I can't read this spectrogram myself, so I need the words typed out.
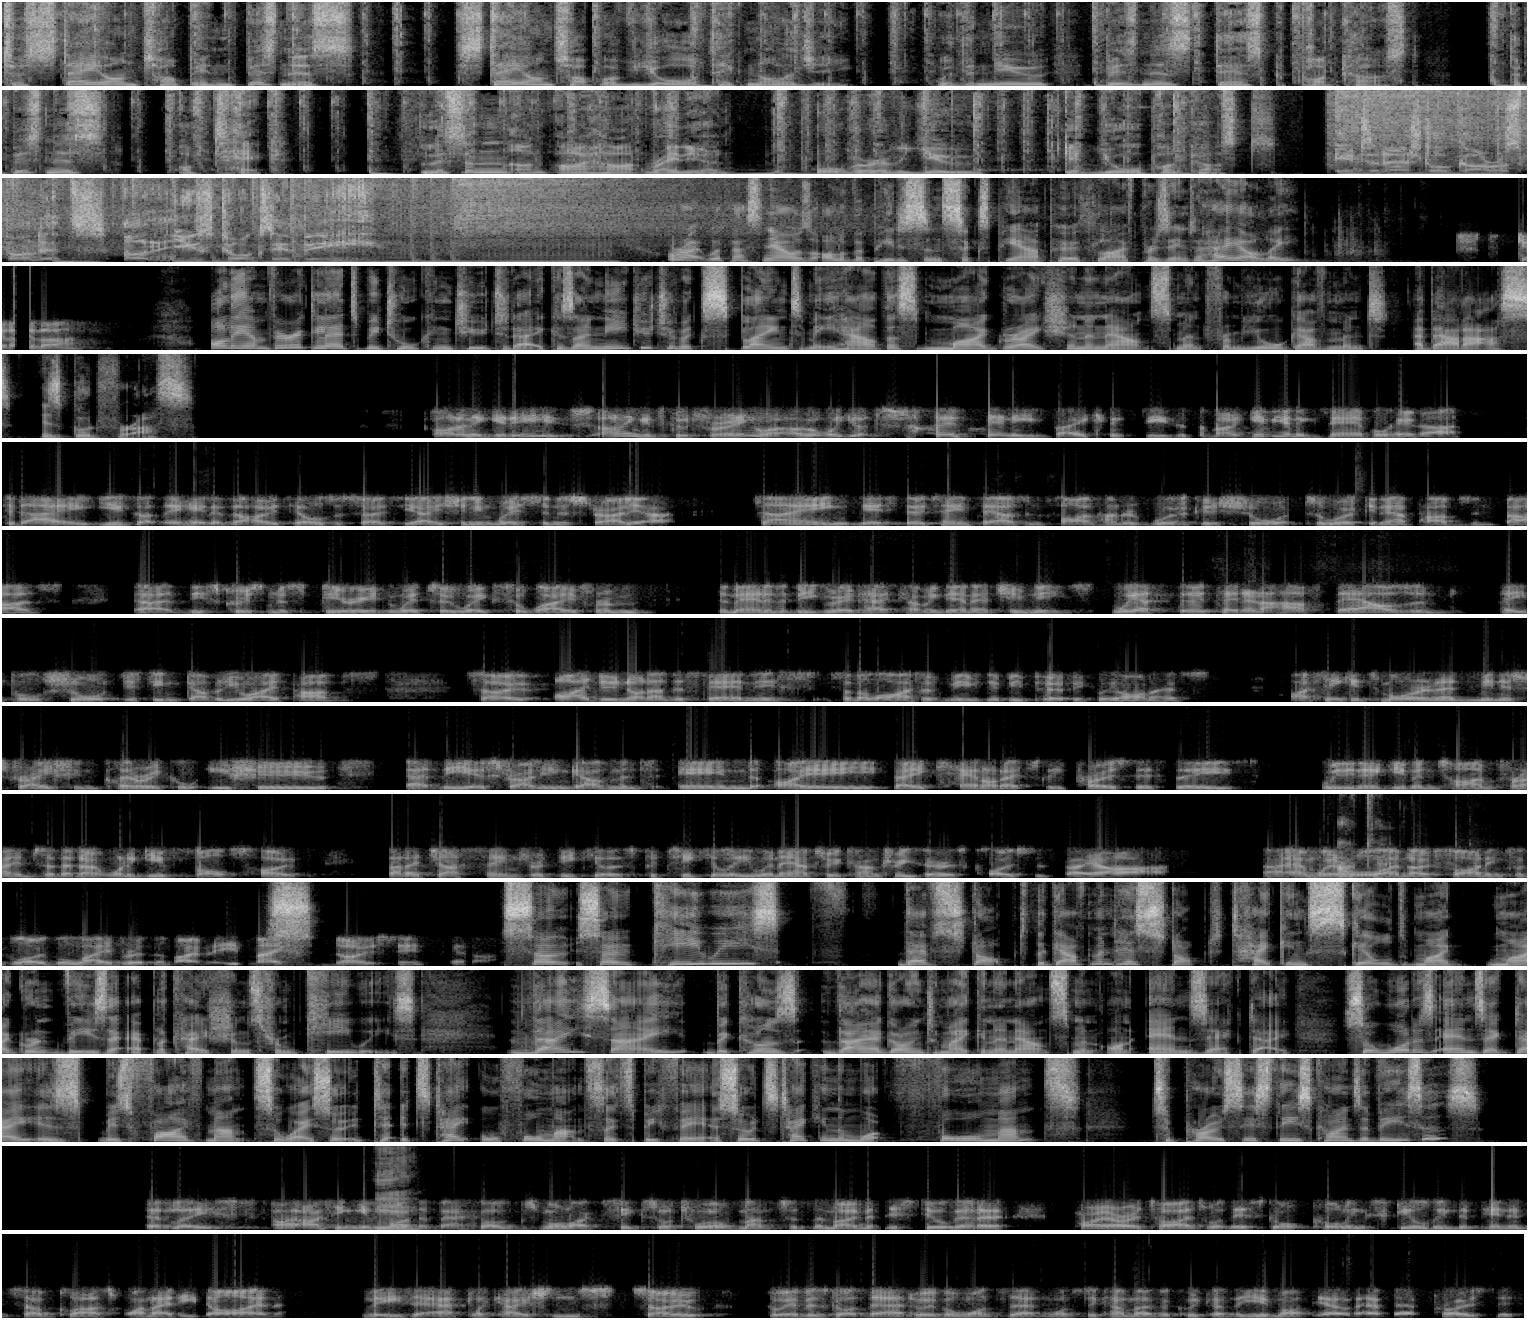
To stay on top in business, stay on top of your technology with the new Business Desk podcast, The Business of Tech. Listen on iHeartRadio or wherever you get your podcasts. International correspondence on Newstalk ZB. All right, with us now is Oliver Peterson, 6PR Perth Live presenter. Hey, Ollie. G'day there. Ollie, I'm very glad to be talking to you today because I need you to explain to me how this migration announcement from your government about us is good for us. I don't think it is. I don't think it's good for anyone. I mean, we've got so many vacancies at the moment. Give you an example, Heather. Today, you've got the head of the Hotels Association in Western Australia saying there's 13,500 workers short to work in our pubs and bars uh, this Christmas period, and we're two weeks away from the man in the big red hat coming down our chimneys. We are 13,500 people short just in WA pubs. So I do not understand this for the life of me, to be perfectly honest. I think it's more an administration clerical issue at the Australian government's end, i.e., they cannot actually process these within a given time frame, so they don't want to give false hope. But it just seems ridiculous, particularly when our two countries are as close as they are. Uh, and we're Okay. all, I know, fighting for global labour at the moment. It makes no sense, Heather. So, so Kiwis, they've stopped. The government has stopped taking skilled mi- migrant visa applications from Kiwis. They say because they are going to make an announcement on Anzac Day. So, what is Anzac Day? Is is five months away. So it, it's take or four months. Let's be fair. So it's taking them what four months to process these kinds of visas. At least. I, I think you Yeah. find the backlog's more like six or 12 months at the moment. They're still going to prioritise what they're calling skilled independent subclass 189 visa applications. So whoever's got that, whoever wants that and wants to come over quicker, you might be able to have that processed.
